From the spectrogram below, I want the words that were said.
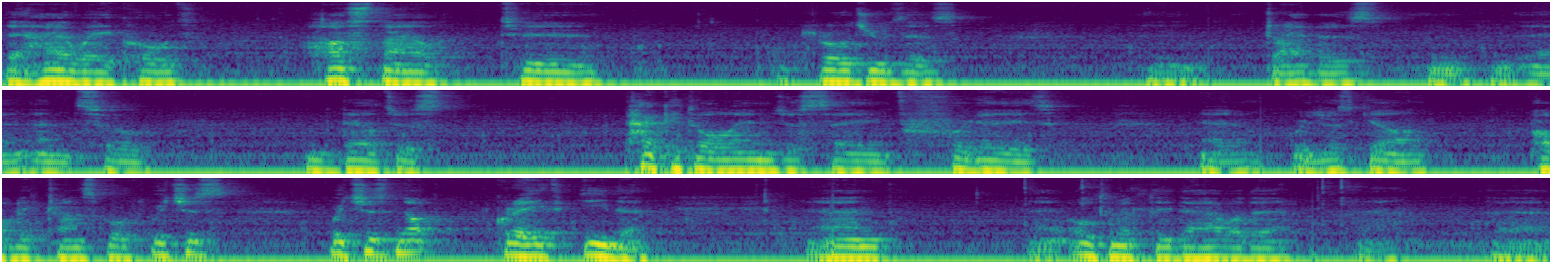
the highway codes, hostile to road users, drivers, and, and, and so they'll just pack it all in, just say, forget it. Know, we just get on public transport, which is which is not great either. And uh, ultimately, they have other uh, uh,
